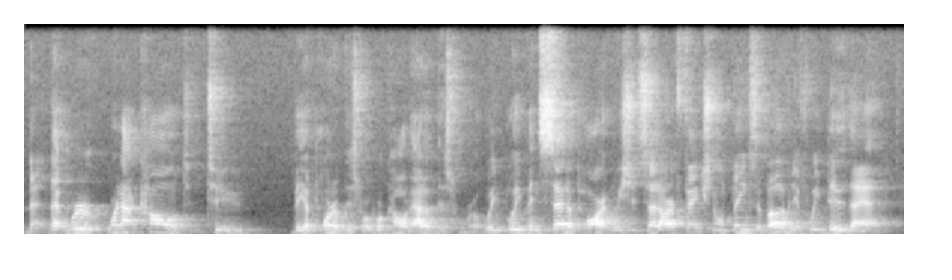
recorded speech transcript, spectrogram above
that, that we're, we're not called to be a part of this world. We're called out of this world. We, we've been set apart, and we should set our affection on things above. And if we do that,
